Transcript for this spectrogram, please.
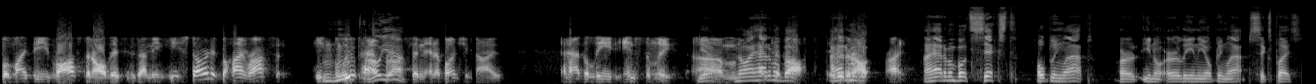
what might be lost in all this is, I mean, he started behind Roczen. He Mhm. blew past Oh, yeah. Roczen and a bunch of guys, and had the lead instantly. Yeah. Um, No, I had him about- I had him about-. I had him about sixth opening lap, or you know, early in the opening lap, sixth place.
